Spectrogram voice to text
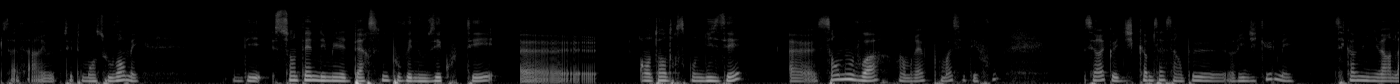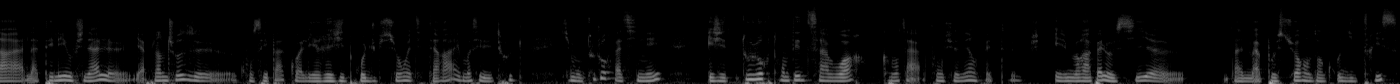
ça, ça arrivait peut-être moins souvent, mais des centaines de milliers de personnes pouvaient nous écouter, euh, entendre ce qu'on disait, euh, sans nous voir. Enfin bref, pour moi c'était fou. C'est vrai que dit comme ça, c'est un peu ridicule, mais c'est comme l'univers de la, télé au final. euh, Il y a plein de choses euh, qu'on sait pas, quoi, les régies de production, etc. Et moi, c'est des trucs qui m'ont toujours fasciné et j'ai toujours tenté de savoir comment ça fonctionnait en fait. Et je me rappelle aussi bah, de ma posture en tant qu'auditrice.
